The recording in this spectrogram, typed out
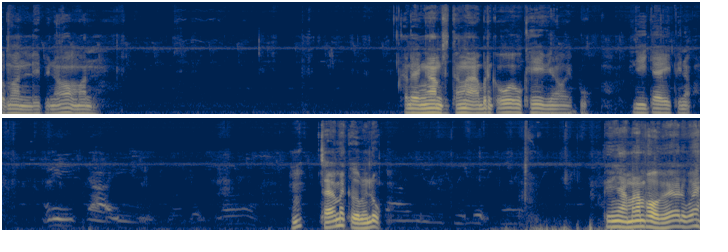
ประมาณนี้เลยพี่น้องมันคะแนนงามสิทั้งหน้าเบิ่นก็โอ้ยโอเคพี่น้องปลูกดีใจพี่น้องดีใจหึใส่ไม่เกิดเลยลูก พี่ยางมานำพอไปไว้ลูกเว้ย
